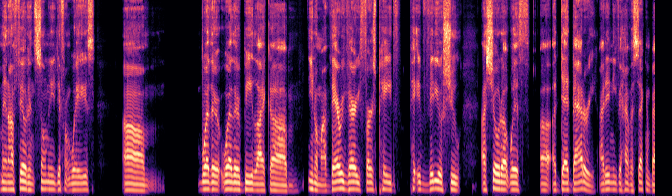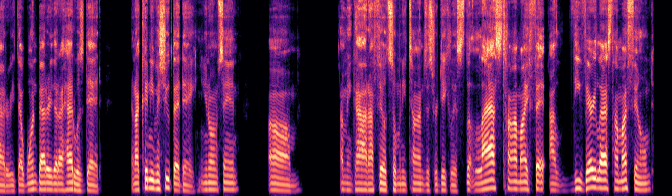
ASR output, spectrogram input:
man, I failed in so many different ways. Um, whether whether it be like um, you know, my very very first paid paid video shoot, I showed up with uh, a dead battery. I didn't even have a second battery. That one battery that I had was dead, and I couldn't even shoot that day. You know what I'm saying? Um, I mean, God, I failed so many times. It's ridiculous. The last time I, fa- I the very last time I filmed,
